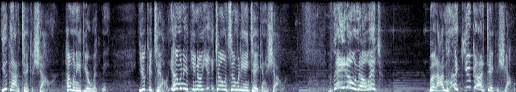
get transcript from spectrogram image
You got to take a shower. How many of you are with me? You could tell. How many of you know you can tell when somebody ain't taking a shower? They don't know it, but I'm like, you got to take a shower.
